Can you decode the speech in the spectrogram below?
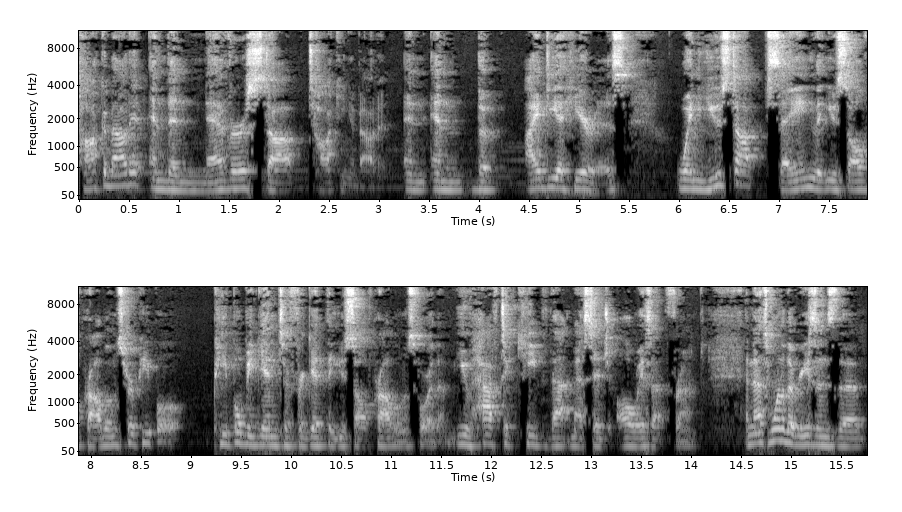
talk about it and then never stop talking about it. And and the idea here is when you stop saying that you solve problems for people, people begin to forget that you solve problems for them. You have to keep that message always up front. And that's one of the reasons the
